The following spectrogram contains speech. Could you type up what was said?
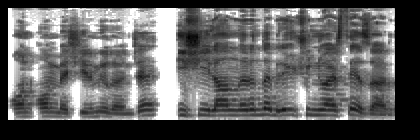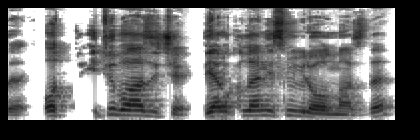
10-15-20 yıl önce iş ilanlarında bile 3 üniversite yazardı. O İTÜ Boğaziçi. Diğer okulların ismi bile olmazdı.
